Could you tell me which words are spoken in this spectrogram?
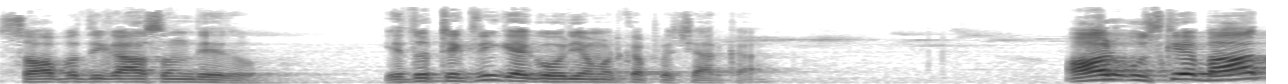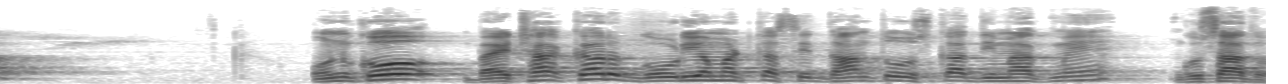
सभापति का आसन दे दो। ये तो टेक्निक है गौरिया मठ का प्रचार का। और उसके बाद उनको बैठा कर गौड़िया मठ का सिद्धांत तो उसका दिमाग में घुसा दो।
